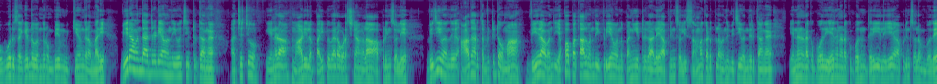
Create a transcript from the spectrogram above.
ஒவ்வொரு செகண்டும் வந்து ரொம்ப முக்கியங்கிற மாதிரி வீரா வந்து அதிரடியாக வந்து யோசிச்சுட்டு இருக்காங்க. அச்சச்சோ என்னடா மாடியில் பைப்பு வேற உடச்சிட்டாங்களா? அப்படின்னு சொல்லி விஜய் வந்து ஆதாரத்தை விட்டுட்டோமா? வீரா வந்து எப்போ பார்த்தாலும் வந்து இப்படியே வந்து பண்ணிக்கிட்டு இருக்காளே அப்படின்னு சொல்லி சம கடுப்பில் வந்து விஜய் வந்து இருக்காங்க. என்ன நடக்க போகுது ஏது நடக்க போகுதுன்னு தெரியலையே அப்படின்னு சொல்லும்போது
